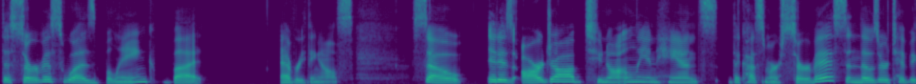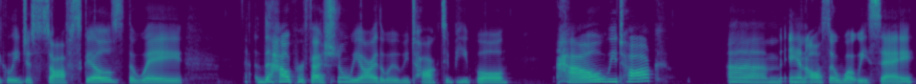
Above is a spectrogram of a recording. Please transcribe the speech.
the service was blank, but everything else. So, it is our job to not only enhance the customer service, and those are typically just soft skills, the way the how professional we are, the way we talk to people, how we talk, um, and also what we say.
